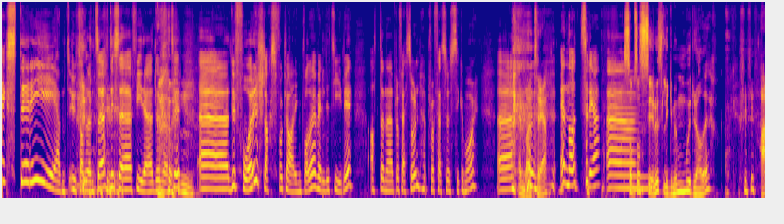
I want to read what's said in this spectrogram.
ekstremt utadvendte, disse fire du møter. Eh, du får en slags forklaring på det veldig tidlig. At denne professoren, professor Sycamore, uh, Enda et tre. enda tre, uh, Som sannsynligvis ligger med mora di. Hæ,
